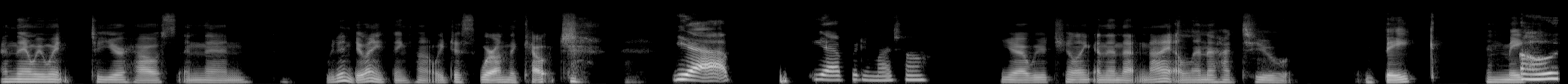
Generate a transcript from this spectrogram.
And then we went to your house, and then we didn't do anything, huh? We just were on the couch. yeah. Yeah, pretty much, huh? Yeah, we were chilling, and then that night, Alena had to bake and make oh.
